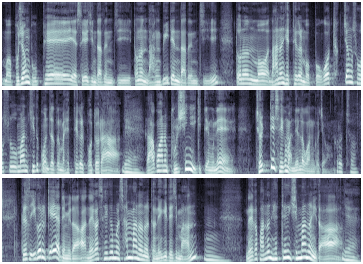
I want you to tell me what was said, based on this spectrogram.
뭐 부정부패에 쓰여진다든지 또는 낭비된다든지 또는 뭐 나는 혜택을 못 보고 특정 소수만 기득권자들만 혜택을 보더라라고 예. 하는 불신이 있기 때문에 절대 세금 안 내려고 하는 거죠. 그렇죠. 그래서 이거를 깨야 됩니다. 아, 내가 세금을 3만 원을 더 내게 되지만 음. 내가 받는 혜택이 10만 원이다. 예.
